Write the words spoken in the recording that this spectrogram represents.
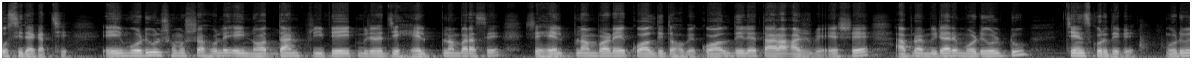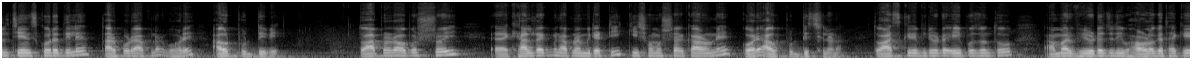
ওসি দেখাচ্ছে। এই মডিউল সমস্যা হলে এই নর্দার্ন প্রিপেইড মিটারের যে হেল্প নাম্বার আছে, সে হেল্প নাম্বারে কল দিতে হবে। কল দিলে তারা আসবে, এসে আপনার মিটারের মডিউল টু চেঞ্জ করে দেবে। মডিউল চেঞ্জ করে দিলে তারপরে আপনার ঘরে আউটপুট দেবে। তো আপনারা অবশ্যই খেয়াল রাখবেন আপনার মিটারটি কী সমস্যার কারণে ঘরে আউটপুট দিচ্ছিল না। তো আজকের ভিডিওটা এই পর্যন্ত। আমার ভিডিওটা যদি ভালো লাগে থাকে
